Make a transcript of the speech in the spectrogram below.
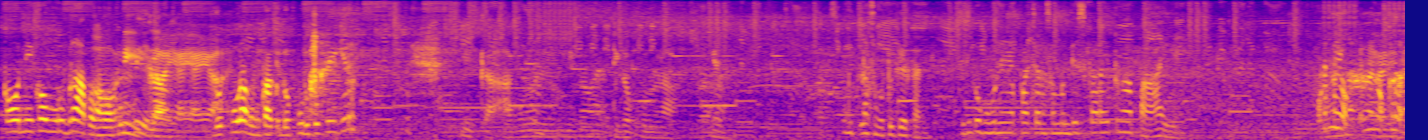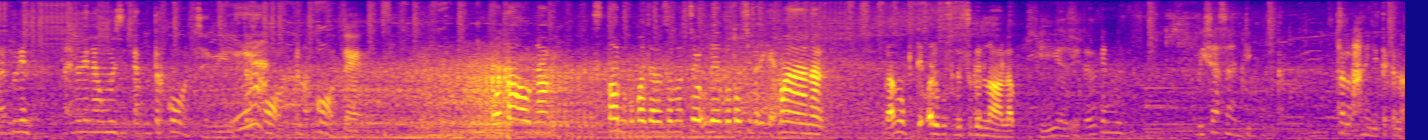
Kau nih kau umur berapa Oh, mau aku bilang. ya, ya, ya. dua puluh aku kaget dua puluh aku pikir nikah aku mau nikah tiga puluh lah. Ya. Ih, langsung pikirkan jadi mau nanya pacaran sama dia sekarang itu ngapain? Kan nengok nengok keren tapi kan. tapi kan aku mesti aku. Iya. terkocak kena kotek kau tahu nak setahun kau pacaran sama cewek udah kau tahu sifatnya kayak mana? Nak nggak mau kita ada segen-segen lalap. Iya sih tapi kan bisa nanti setelah nih kita kena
